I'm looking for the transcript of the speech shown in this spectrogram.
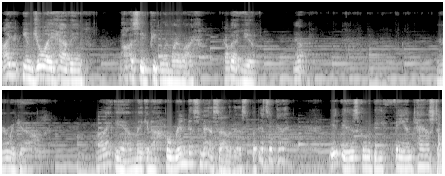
I enjoy having positive people in my life. How about you? Yep. There we go. I am making a horrendous mess out of this, but it's okay. It is going to be fantastic.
